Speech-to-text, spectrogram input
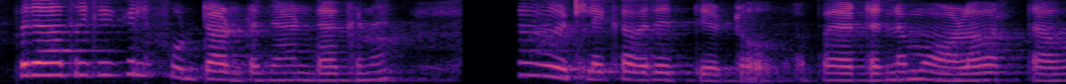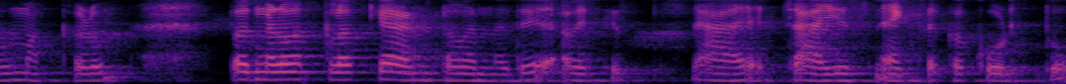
അപ്പോൾ രാത്രിക്കൊക്കെ ഫുഡാണ് കേട്ടോ ഞാൻ ഉണ്ടാക്കുന്നത് വീട്ടിലേക്ക് അവരെത്തി കേട്ടോ. അപ്പോൾ ഏട്ടന്റെ മോളെ ഭർത്താവും മക്കളും പെങ്ങളെ മക്കളൊക്കെയാണ് കേട്ടോ വന്നത്. അവർക്ക് ചായ സ്നാക്സൊക്കെ കൊടുത്തു.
